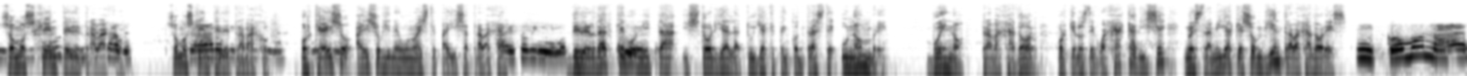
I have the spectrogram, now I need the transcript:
Somos gente y de trabajo. Somos Claro gente de sí, trabajo. Porque a eso, a eso viene uno a este país a trabajar. A eso vinimos. De verdad, qué bonita historia la tuya que te encontraste un hombre. Bueno, trabajador, porque los de Oaxaca dice nuestra amiga que son bien trabajadores. Sí, ¿cómo no? Ah,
